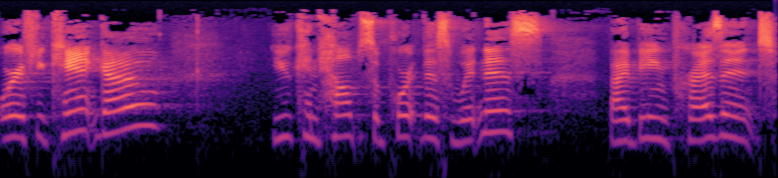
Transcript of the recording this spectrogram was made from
Or if you can't go, you can help support this witness by being present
